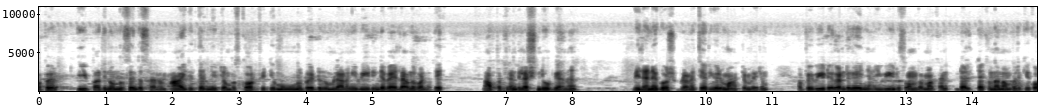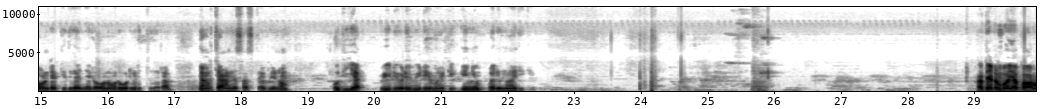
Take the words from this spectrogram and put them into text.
അപ്പോൾ ഈ പതിനൊന്ന് സെന്റ് സ്ഥലം ആയിരത്തി അഞ്ഞൂറ്റമ്പത് സ്ക്വയർ ഫീറ്റ് മൂന്ന് ബെഡ്റൂമിലാണെങ്കിൽ വീടിന്റെ വില എന്ന് പറഞ്ഞത് നാൽപ്പത്തിരണ്ട് ലക്ഷം രൂപയാണ്. വില നെഗോഷ്യബിളാണ്. ചെറിയൊരു മാറ്റം വരും. അപ്പോൾ ഈ വീഡിയോ കണ്ടു കഴിഞ്ഞാൽ ഈ വീട് സ്വന്തമാക്കാൻ ഡെൽടെക് എന്ന നമ്പറിലേക്ക് കോൺടാക്ട് ചെയ്ത് കഴിഞ്ഞാൽ ലോണോട് കൂടി എടുത്തു തരാം. ഞങ്ങളുടെ ചാനൽ സബ്സ്ക്രൈബ് ചെയ്യണം. പുതിയ വീഡിയോയുടെ വീഡിയോയുമായിട്ട് ഇനിയും വരുന്നതായിരിക്കും. അത്തേട്ടൻ പോയി അപ്പോൾ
